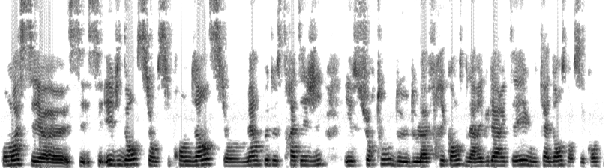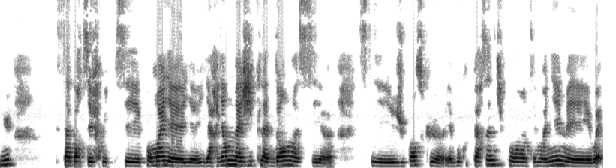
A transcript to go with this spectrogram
pour moi, c'est c'est évident si on s'y prend bien, si on met un peu de stratégie et surtout de, de la fréquence, de la régularité, une cadence dans ses contenus ça porte ses fruits. C'est pour moi, il y a, rien de magique là-dedans. C'est, euh, je pense qu'il y a beaucoup de personnes qui pourront en témoigner, mais ouais,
